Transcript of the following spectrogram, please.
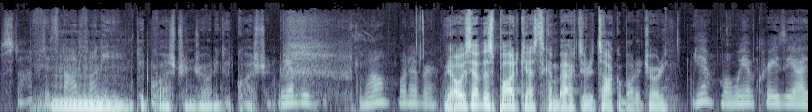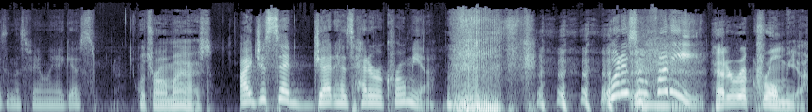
Stop it! It's not funny. Mm, good question, Jody. Good question. We have to. Well, whatever. We always have this podcast to come back to to talk about it, Jody. Yeah. Well, we have crazy eyes in this family, I guess. What's wrong with my eyes? I just said Jet has heterochromia. what is so funny? Heterochromia.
